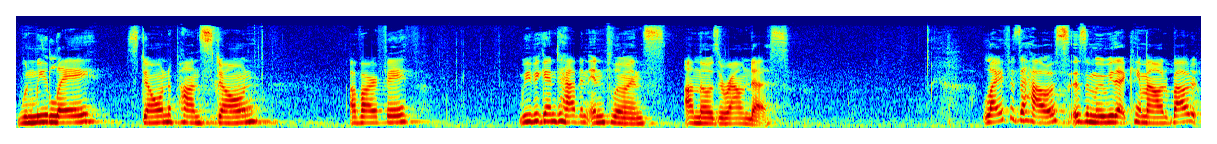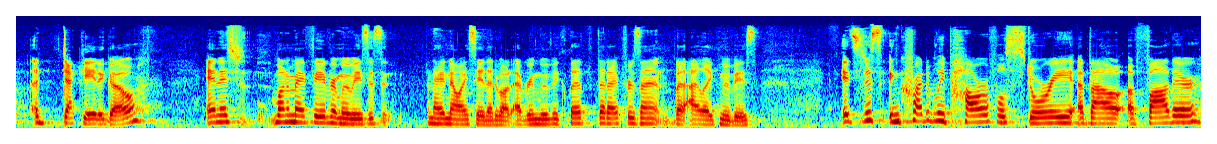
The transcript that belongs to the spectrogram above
when we lay stone upon stone of our faith, we begin to have an influence on those around us. Life as a House is a movie that came out about a decade ago, and it's one of my favorite movies. It's, and I know I say that about every movie clip that I present, but I like movies. It's just incredibly powerful story about a father.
